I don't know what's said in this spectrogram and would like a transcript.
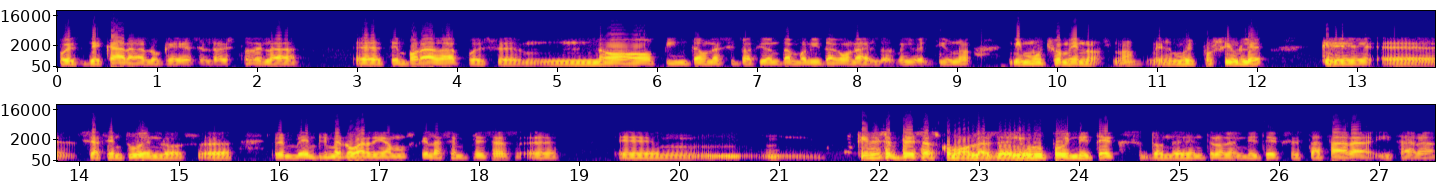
pues de cara a lo que es el resto de la eh, temporada, pues eh, no pinta una situación tan bonita como la del 2021, ni mucho menos, ¿no? Es muy posible que eh, se acentúen los. En, primer lugar, digamos que las empresas. tienes empresas como las del grupo Inditex, donde dentro de Inditex está Zara y Zara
